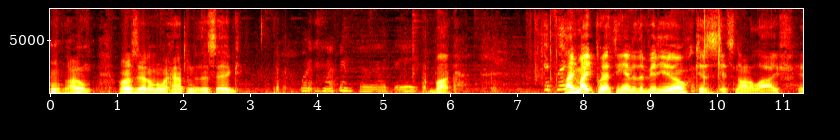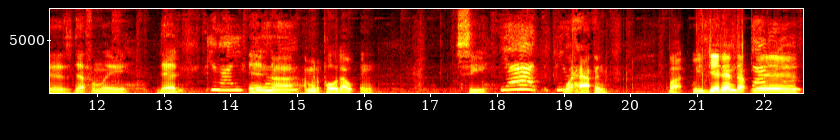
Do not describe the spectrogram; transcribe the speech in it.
Hmm, I don't. Honestly, I don't know what happened to this egg. What happened to that egg? but It's like I might put at the end of the video because it's not alive. It is definitely dead. Can I feel and uh, it? I'm gonna pull it out and see Yeah. What happened. But we did end up with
